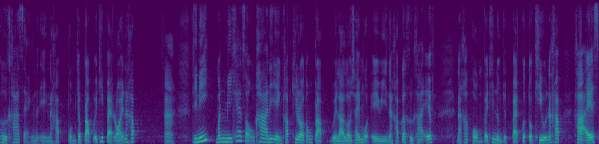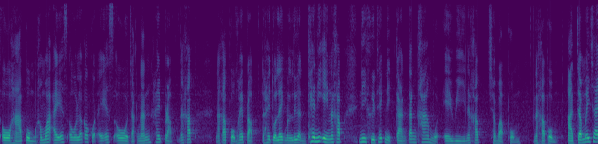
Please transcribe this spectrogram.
ก็คือค่าแสงนั่นเองนะครับ ผมจะปรับไว้ที่ 800 นะครับอ่าทีนี้มันมีแค่ 2 ค่านี่เองครับ ที่เราต้องปรับเวลาเราใช้โหมด AV นะครับ ก็คือค่า F นะครับผมไปที่ 1.8 กดตัว Q นะครับ ค่า ISO หาปุ่มคำว่า ISO แล้วก็กด ISO จากนั้นให้ปรับนะครับนะครับผมให้ปรับให้ตัวเลขมันเลื่อน แค่นี้เองนะครับ นี่คือเทคนิคการตั้งค่าโหมด AV นะครับฉบับผมนะครับผมอาจจะไม่ใช่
